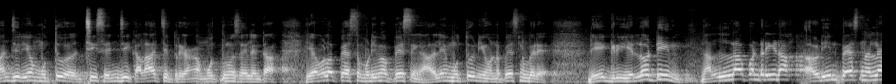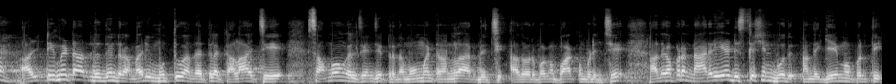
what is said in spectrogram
மஞ்சுரியும் முத்து வச்சு செஞ்சு கலாச்சிட்டு இருக்காங்க. முத்துவும் சைலண்டா எவ்வளோ பேச முடியுமோ பேசுங்க. அதுலேயும் முத்து நீ ஒன்று பேசணும் பேரு. டே கிரி எல்லோ டீம் நல்லா பண்றீங்கடா அப்படின்னு பேசினல அல்டிமேட்டா இருந்ததுன்ற மாதிரி முத்து அந்த இடத்துல கலாச்சு சம்பவங்கள் செஞ்சுட்டு இருந்த மூமெண்ட் நல்லா இருந்துச்சு. அது ஒரு பக்கம் பார்க்க முடிஞ்சுச்சு அதுக்கப்புறம் நிறைய டிஸ்கஷன் போகுது. அந்த கேமை பற்றி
